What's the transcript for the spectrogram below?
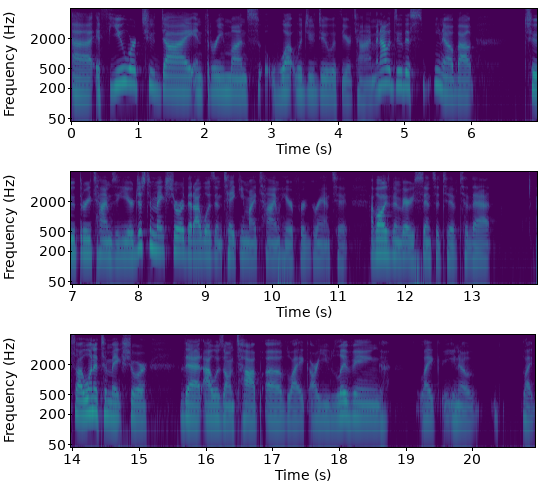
uh, if you were to die in three months, what would you do with your time? And I would do this, you know, about two, three times a year just to make sure that I wasn't taking my time here for granted. I've always been very sensitive to that. So I wanted to make sure that I was on top of like, are you living like, you know, like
